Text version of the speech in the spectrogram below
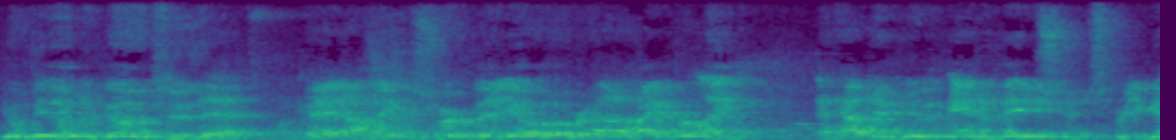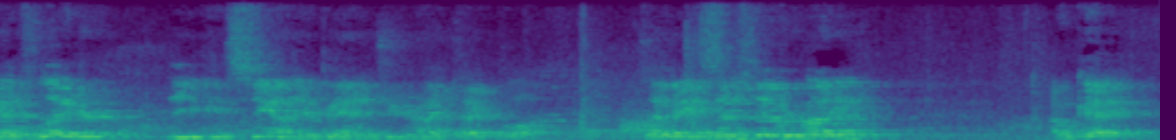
you'll be able to go to that. Okay? And I'll make a short video over how to hyperlink and how to do animations for you guys later that you can see on the Urbana Junior High Tech blog. Does that make sense to everybody? Okay.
